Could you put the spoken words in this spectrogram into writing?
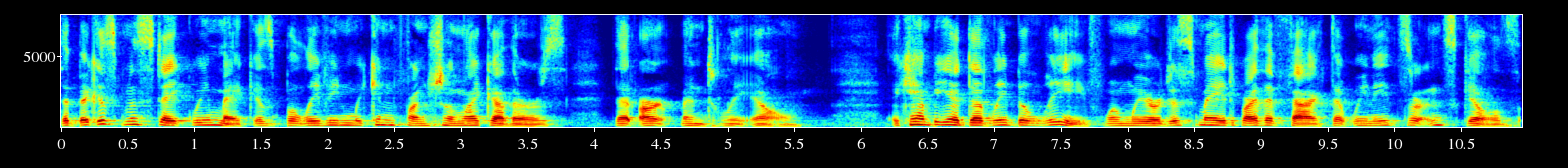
The biggest mistake we make is believing we can function like others that aren't mentally ill. It can be a deadly belief when we are dismayed by the fact that we need certain skills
